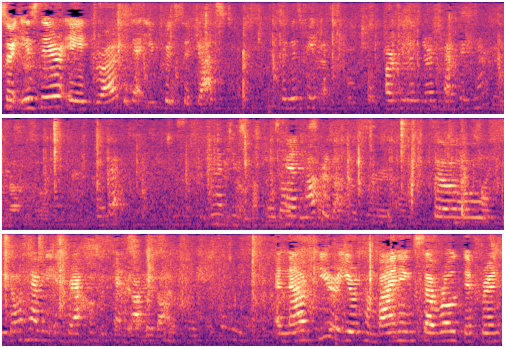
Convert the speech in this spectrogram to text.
So is there a drug that you could suggest to this patient or to this nurse practitioner? That? So we don't have any interactions with pantoprazole. And now here you're combining several different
